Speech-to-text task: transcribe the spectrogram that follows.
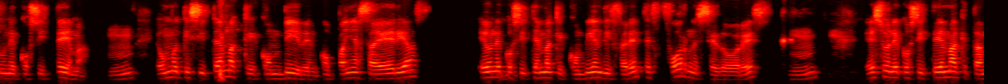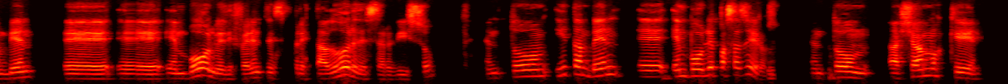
um ecossistema, é um ecossistema que convive em companhias aéreas, é um ecossistema que convive diferentes fornecedores, é um ecossistema que também eh, eh, envolve diferentes prestadores de serviço, então, e também eh, envolve passageiros. Entonces, achamos que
